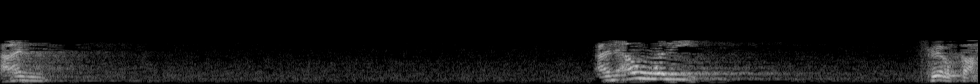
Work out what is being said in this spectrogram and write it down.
عن عن أول فرقة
